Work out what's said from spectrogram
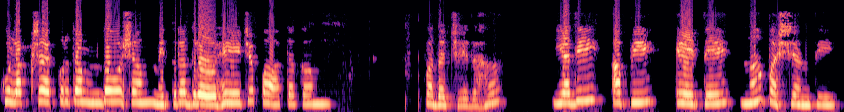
कुलक्षकृतं दोषं मित्रद्रोहे च पातकम्. पदच्छेदः यदि अपि एते न पश्यन्ति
